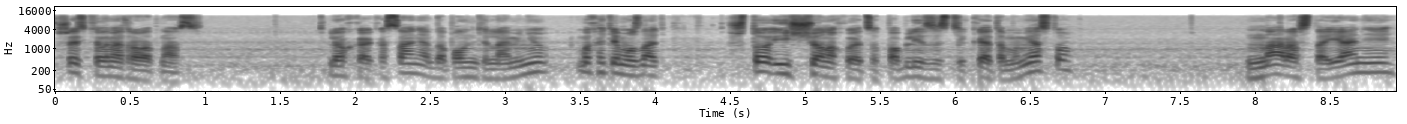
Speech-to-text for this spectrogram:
6 километров от нас. Легкое касание, дополнительное меню. Мы хотим узнать, что еще находится поблизости к этому месту на расстоянии,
